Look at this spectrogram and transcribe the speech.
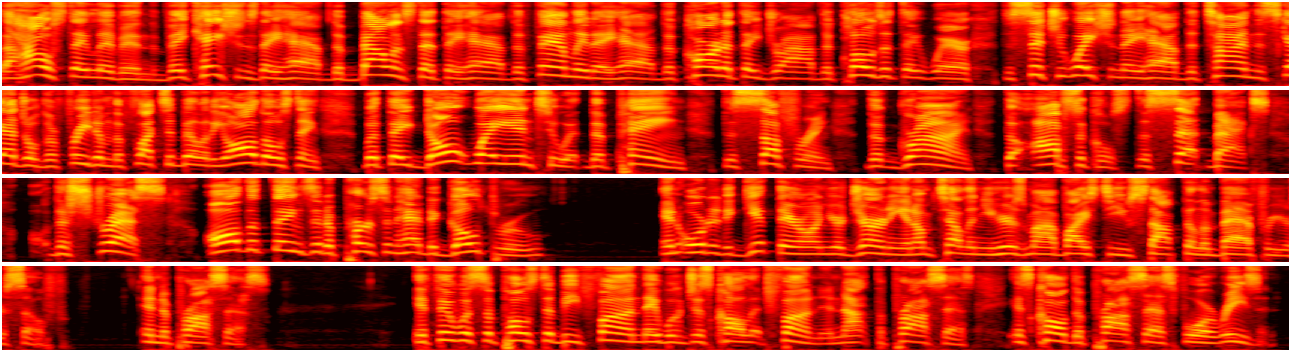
The house they live in, the vacations they have, the balance that they have, the family they have, the car that they drive, the clothes that they wear, the situation they have, the time, the schedule, the freedom, the flexibility, all those things. But they don't weigh into it the pain, the suffering, the grind, the obstacles, the setbacks, the stress, all the things that a person had to go through in order to get there on your journey. And I'm telling you, here's my advice to you stop feeling bad for yourself in the process. If it was supposed to be fun, they would just call it fun and not the process. It's called the process for a reason.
